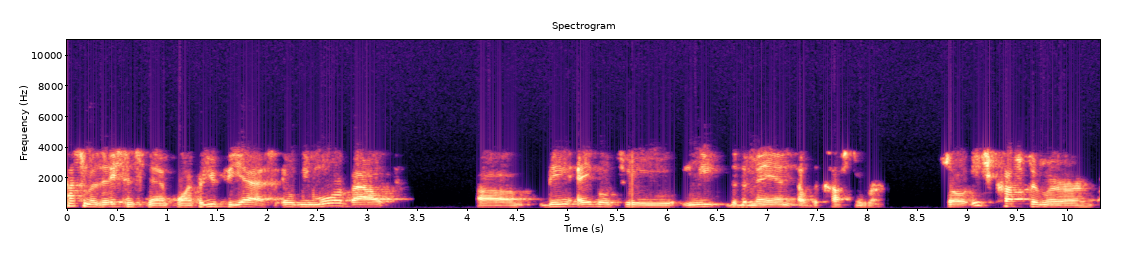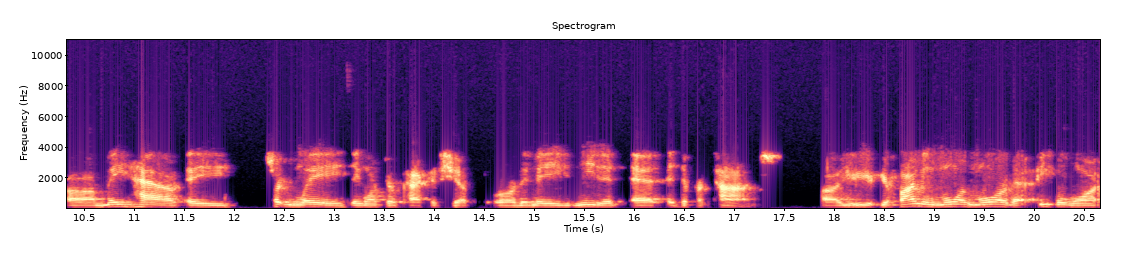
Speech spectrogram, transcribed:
customization standpoint for UPS, it will be more about uh, being able to meet the demand of the customer. So each customer uh, may have a certain way they want their package shipped, or they may need it at, at different times. Uh, you, are finding more and more that people want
